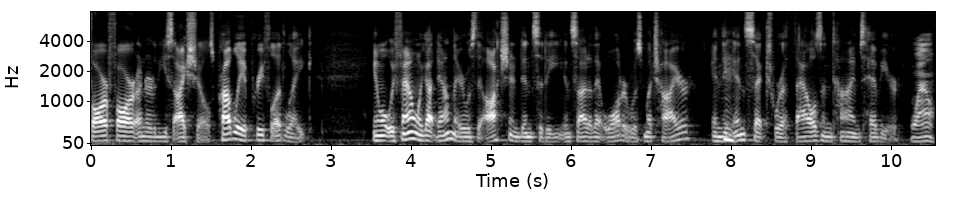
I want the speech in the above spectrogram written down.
far, far under these ice shells, probably a pre-flood lake. And what we found when we got down there was the oxygen density inside of that water was much higher, and the insects were a thousand times heavier. Wow.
